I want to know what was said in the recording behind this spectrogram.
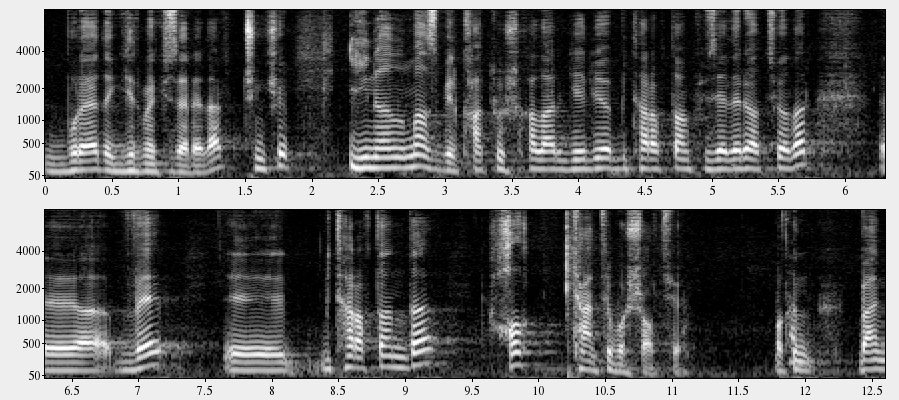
buraya da girmek üzereler. Çünkü inanılmaz bir katyuşkalar geliyor bir taraftan füzeleri atıyorlar e, ve e, bir taraftan da halk kenti boşaltıyor. Bakın ben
